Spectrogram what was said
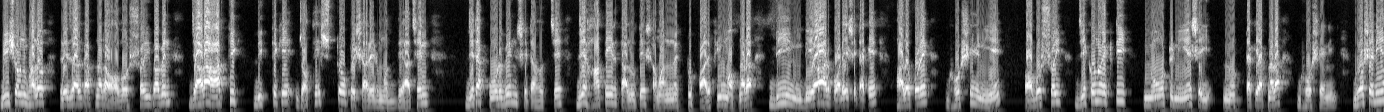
ভীষণ ভালো রেজাল্ট আপনারা অবশ্যই পাবেন। যারা আর্থিক দিক থেকে যথেষ্ট প্রেসারের মধ্যে আছেন, যেটা করবেন সেটা হচ্ছে যে হাতের তালুতে সামান্য একটু পারফিউম আপনারা দিন দেওয়ার পরে সেটাকে ভালো করে ঘষে নিয়ে অবশ্যই যে কোনো একটি নোট নিয়ে সেই নোটটাকে আপনারা ঘষে নিন। ঘষে নিয়ে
